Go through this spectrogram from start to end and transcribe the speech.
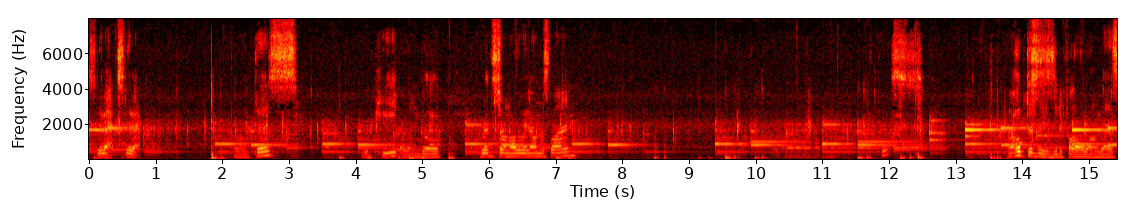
stay back, stay back. Go like this. Repeat, and then go redstone all the way down this line. This. I hope this is easy to follow along, guys.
